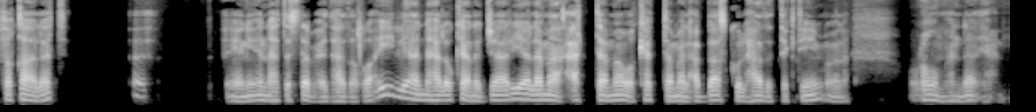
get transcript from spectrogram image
فقالت آه، يعني أنها تستبعد هذا الرأي لأنها لو كانت جارية لما عتم وكتم العباس كل هذا التكتيم ولا- رغم أن يعني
